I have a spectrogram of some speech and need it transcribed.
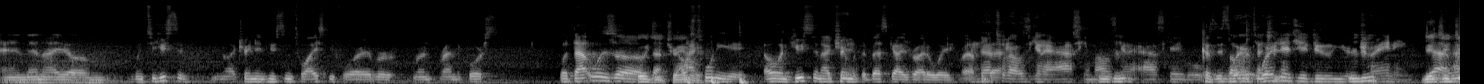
And then I um, went to Houston. You know, I trained in Houston twice before I ever run, ran the course. But that was uh, Who'd you that- train I was with? 28. Oh, in Houston, I trained with the best guys right away. Right And that's the what. I was gonna ask him. I was Mhm. gonna ask Abel. 'Cause it's all where, where did you do your Mhm. training? Did Yeah, you I just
